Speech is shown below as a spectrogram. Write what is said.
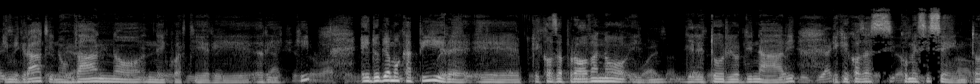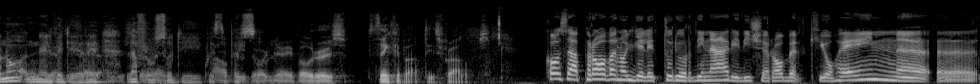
immigrati non vanno nei quartieri ricchi e dobbiamo capire eh, che cosa provano gli elettori ordinari e si, come si sentono nel vedere l'afflusso di queste persone. Cosa provano gli elettori ordinari, dice Robert Keohane, eh,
